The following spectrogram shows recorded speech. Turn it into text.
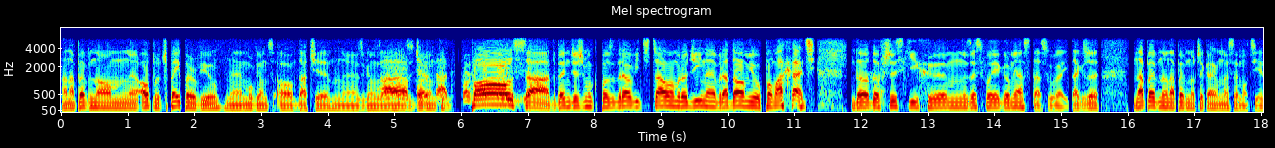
a na pewno mm, oprócz pay-per-view, e, mówiąc o dacie mm, związanej z dziewiątym... Polsat, Polsat! Będziesz mógł pozdrowić całą rodzinę w Radomiu, pomachać do, do wszystkich ym, ze swojego miasta, słuchaj. Także na pewno, na pewno czekają nas emocje.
